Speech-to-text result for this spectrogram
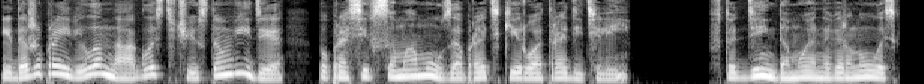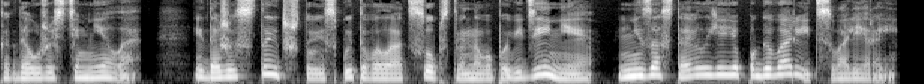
И даже проявила наглость в чистом виде, попросив самому забрать Киру от родителей. В тот день домой она вернулась, когда уже стемнело — и даже стыд, что испытывала от собственного поведения, не заставил ее поговорить с Валерой.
